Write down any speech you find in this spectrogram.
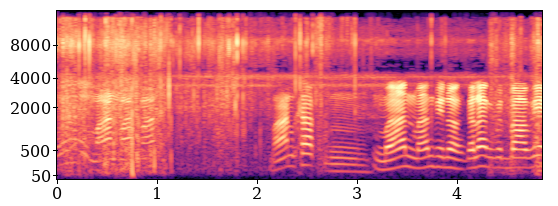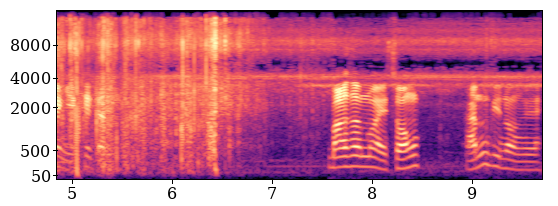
เอ้ยหมานหมานหมานหมานคักอืมหมานหมานพี่น้องกำลังเป็นบาวเวียงอีกคือกัน บาวสันหน่อยสองอันพี่น้องเอ้ย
